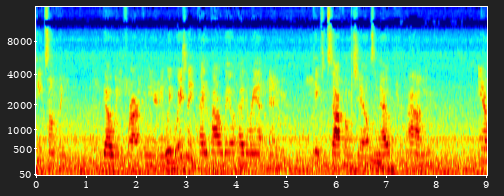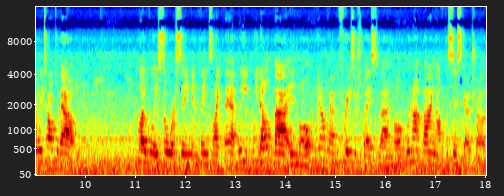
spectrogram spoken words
keep something going for our community. We, we just need to pay the power bill, pay the rent, and keep some stock on the shelves, you know. Um, you know, we talked about locally sourcing and things like that. We, we don't buy in bulk. We don't have the freezer space to buy in bulk. We're not buying off the Sysco truck.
